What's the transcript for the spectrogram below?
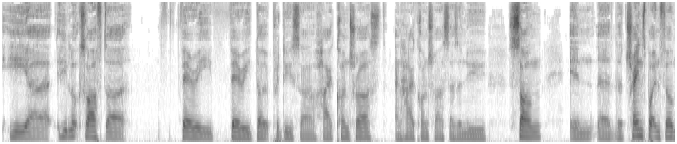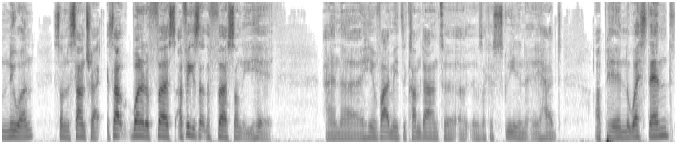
he uh, he looks after very very dope producer High Contrast, and High Contrast has a new song in the the Trainspotting film, new one. It's on the soundtrack. It's like one of the first. I think it's like the first song that you hear. And uh, he invited me to come down to. Uh, there was like a screening that he had up here in the West End,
